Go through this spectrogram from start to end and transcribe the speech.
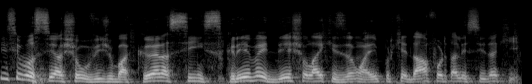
E se você achou o vídeo bacana, se inscreva e deixa o likezão aí, porque dá uma fortalecida aqui.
